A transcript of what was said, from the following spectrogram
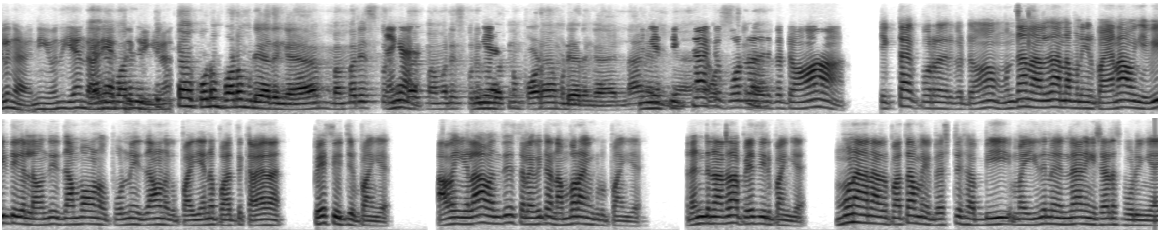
இல்லைங்க நீங்க வந்து ஏன் இந்த அரியர் வைக்கிறீங்க டிக்டாக் கூட போட முடியாதுங்க. மெமரிஸ் ஏங்க, குறிப்பிடாக் மெமரிஸ் நீங்க குறிப்பிடாக்னு போடவே முடியாதுங்க. நீங்க டிக்டாக் போடுறது. இருக்கட்டும் டிக்டாக் போடுறது இருக்கட்டும் முந்தா நாள் தான் என்ன பண்ணிருப்பாங்க ஏன்னா அவங்க வீட்டுகள்ல வந்து இதான்பா உனக்கு பொண்ணு இதான் உனக்கு பையனை பார்த்து கல்யாணம் பேசி வச்சிருப்பாங்க. அவங்கலாம் வந்து சில வீட்டை நம்பர் வாங்கி கொடுப்பாங்க. ரெண்டு நாள் தான் பேசியிருப்பாங்க. மூணாவது நாள் பார்த்தா மை பெஸ்ட் ஹப்பி மை இதுன்னு என்ன நீங்க ஸ்டேட்டஸ் போடுவீங்க?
